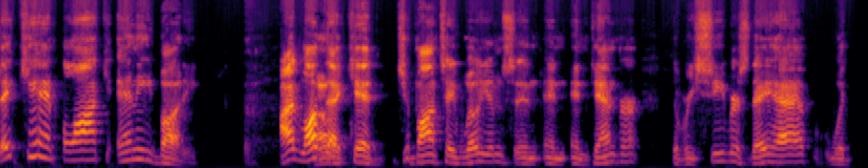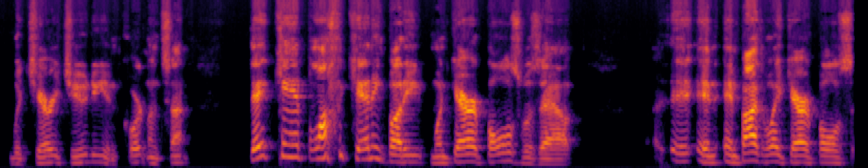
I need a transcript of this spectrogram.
They can't block anybody. I love that kid, Javonte Williams in, in, in Denver. The receivers they have with, with Jerry Jeudy and Courtland Sutton, they can't block anybody when Garett Bolles was out. And and by the way, Garett Bolles,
